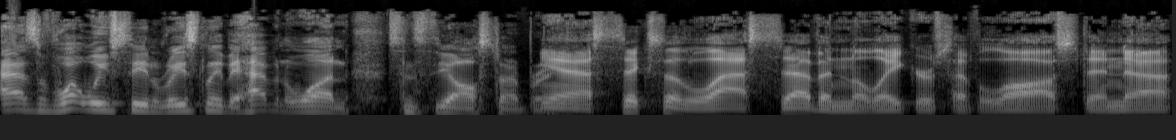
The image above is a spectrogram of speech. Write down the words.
as of what we've seen recently, they haven't won since the All Star break. Yeah, six of the last seven the Lakers have lost. And uh,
